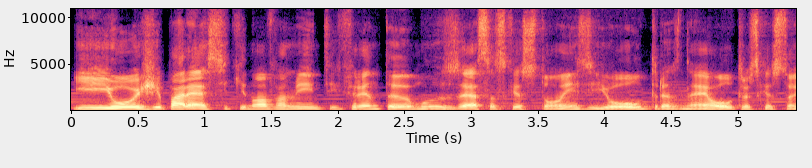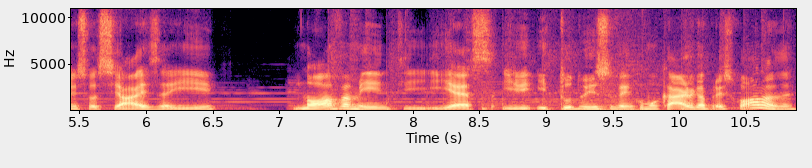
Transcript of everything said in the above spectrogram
E hoje parece que novamente enfrentamos essas questões e outras, né? Outras questões sociais aí novamente. E, essa, e, e tudo isso vem como carga para a escola, né?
